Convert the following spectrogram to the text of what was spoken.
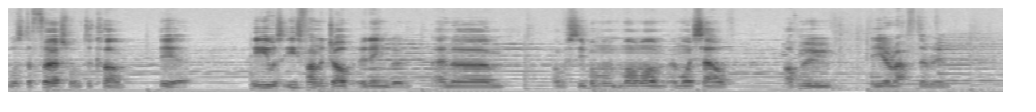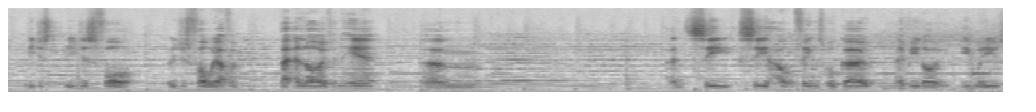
was the first one to come here. He was he's found a job in England, and um, obviously my my mum and myself, I've moved a year after him. He just he just thought we just thought we have a better life in here, um, and see see how things will go. Maybe like he was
